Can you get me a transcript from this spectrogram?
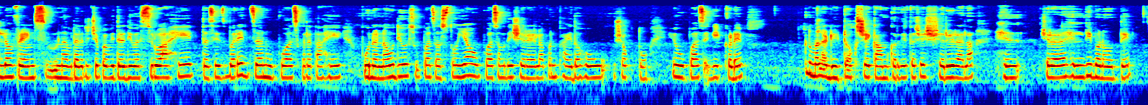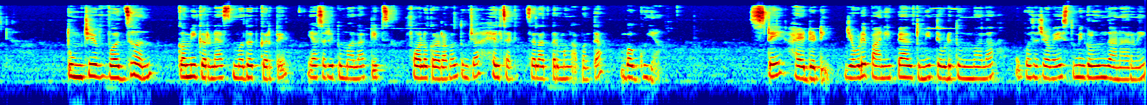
Hello friends नवरात्रीचे पवित्र दिवस सुरू आहे. तसेच बरेच जण उपवास करत आहे. पूर्ण नऊ दिवस उपवास असतो. या उपवासामध्ये शरीराला पण फायदा होऊ शकतो. हे उपवास एकीकडे तुम्हाला डिटॉक्सचे काम करते तसेच शरीराला हेल शरीराला हेल्दी बनवते. तुमचे वजन कमी करण्यास मदत करते. यासाठी तुम्हाला टिप्स फॉलो करावं लागेल तुमच्या हेल्थसाठी. चला तर मग आपण त्या बघूया. Stay hydrating. जेवढे पाणी प्याल तुम्ही तेवढे तुम्हाला उपवासाच्या वेळेस तुम्ही गळून जाणार नाही.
